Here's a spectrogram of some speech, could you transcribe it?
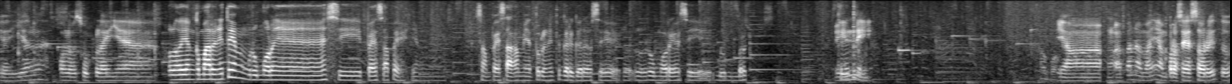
Ya iyalah, kalau supply-nya kalau yang kemarin itu yang rumornya si PS apa ya yang sampai sahamnya turun itu gara-gara si rumornya si Bloomberg. Itu ini. Apa? Yang apa namanya yang prosesor itu.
